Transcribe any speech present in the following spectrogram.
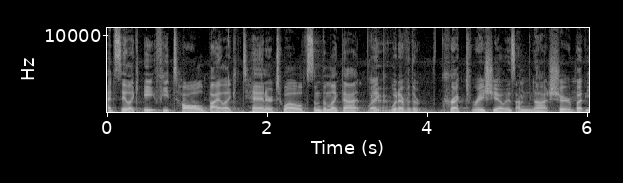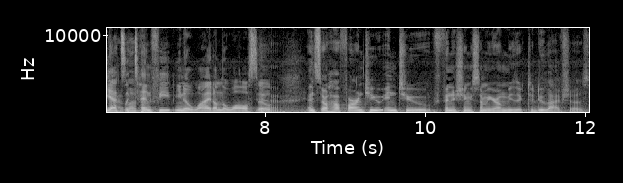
I'd say like eight feet tall by like 10 or 12, something like that. Like Yeah. whatever the correct ratio is, I'm not sure. But yeah, it's I like 10 it. feet, you know, wide on the wall. So. Yeah. And so, how far into you into finishing some of your own music to do live shows?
